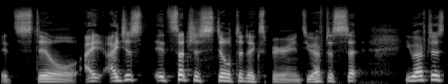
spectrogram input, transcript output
it's still. I I just it's such a stilted experience. You have to set, you have to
